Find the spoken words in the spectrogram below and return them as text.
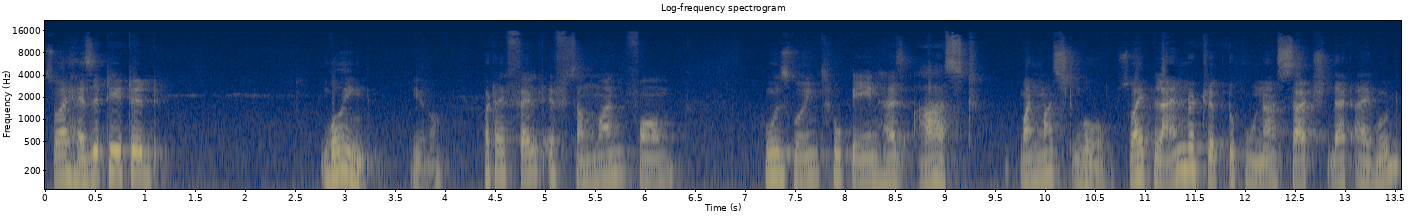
So I hesitated going, you know. But I felt if someone from who is going through pain has asked, one must go. So I planned a trip to Pune such that I would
